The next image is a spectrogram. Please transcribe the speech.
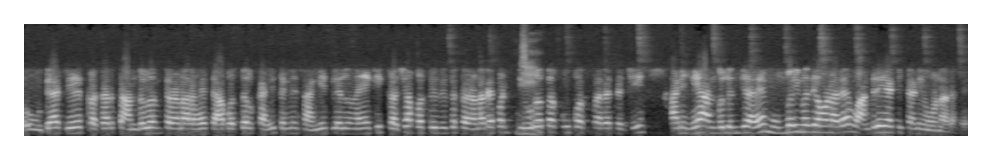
उद्या जे प्रकारचं आंदोलन करणार आहे त्याबद्दल काही त्यांनी सांगितलेलं नाही की कशा पद्धतीचं करणार आहे पण. तीव्रता खूप असणार आहे त्याची. आणि हे आंदोलन जे आहे मुंबईमध्ये होणार आहे वांद्रे या ठिकाणी होणार आहे.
